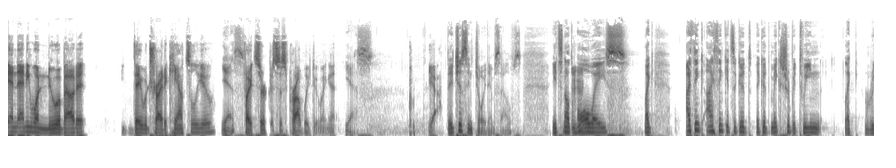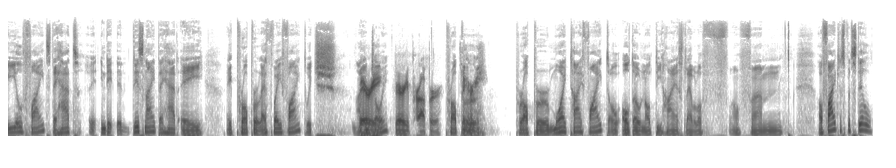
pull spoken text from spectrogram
and anyone knew about it, they would try to cancel you. yes, Fight Circus is probably doing it. yes, Yeah. they just enjoy themselves. It's not Mm-hmm. always like I think I think it's a good a good mixture between like real fights. They had in the, this night they had a a proper Lethwei fight, which I Very, enjoy. very proper. Proper Very. proper Muay Thai fight, although not the highest level of of um, of fighters, but still.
